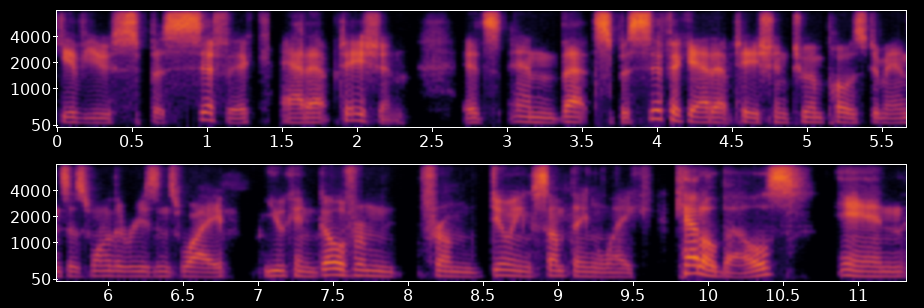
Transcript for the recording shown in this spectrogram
give you specific adaptation. It's and that specific adaptation to impose demands is one of the reasons why you can go from from doing something like kettlebells and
